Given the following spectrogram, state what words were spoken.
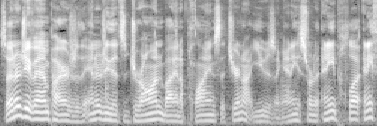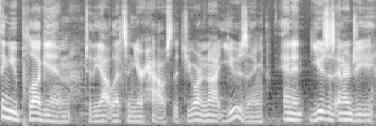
So, energy vampires are the energy that's drawn by an appliance that you're not using. Any sort of any plug, anything you plug in to the outlets in your house that you are not using, and it uses energy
